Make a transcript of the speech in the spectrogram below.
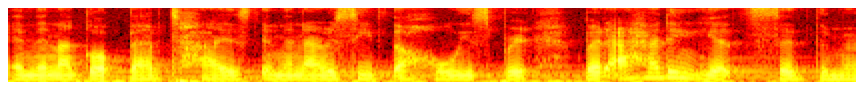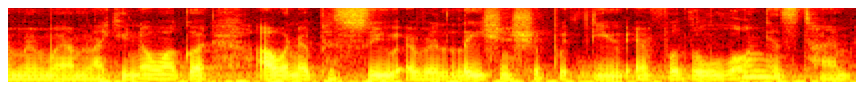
and then I got baptized and then I received the Holy Spirit. But I hadn't yet said the moment where I'm like, you know what, God, I want to pursue a relationship with you. And for the longest time,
